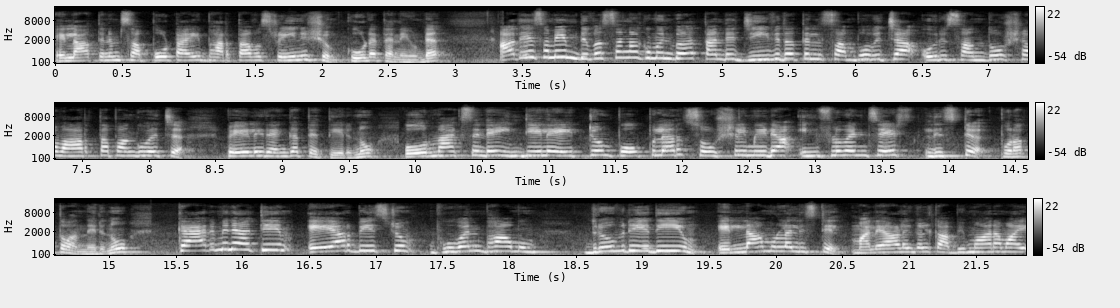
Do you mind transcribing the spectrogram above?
എല്ലാത്തിനും സപ്പോർട്ടായി ഭർത്താവ് ശ്രീനിഷും കൂടെ തന്നെയുണ്ട്. അതേസമയം ദിവസങ്ങൾക്ക് മുൻപ് തന്റെ ജീവിതത്തിൽ സംഭവിച്ച ഒരു സന്തോഷ വാർത്ത പങ്കുവച്ച് പേളി രംഗത്തെത്തിയിരുന്നു. ഓർമാക്സിന്റെ ഇന്ത്യയിലെ ഏറ്റവും popular social media influencers list പുറത്തു വന്നിരുന്നു. കാരമിനാറ്റയും എ ആർ ബീസ്റ്റും ഭുവൻ ഭാമും ധ്രുവ് രേദിയും എല്ലാമുള്ള ലിസ്റ്റിൽ മലയാളികൾക്ക് അഭിമാനമായി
